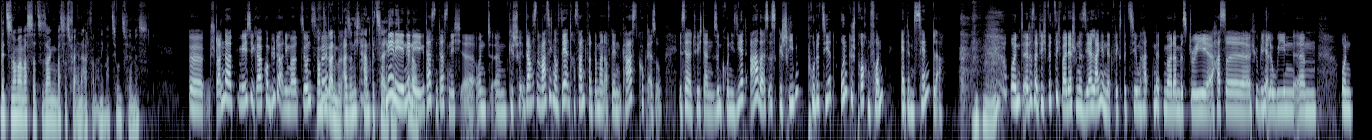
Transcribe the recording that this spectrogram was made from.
Willst du noch mal was dazu sagen, was das für eine Art von Animationsfilm ist? Äh, standardmäßiger Computeranimationsfilm. Computeranimation, also nicht handgezeichnet. Nee, nee, nee, genau. nee, das, das nicht. Äh, und ähm, das, was ich noch sehr interessant fand, wenn man auf den Cast guckt, also ist ja natürlich dann synchronisiert, aber es ist geschrieben, produziert und gesprochen von Adam Sandler. Mhm. Und äh, das ist natürlich witzig, weil der schon eine sehr lange Netflix-Beziehung hat mit Murder Mystery, Hustle, Hubie Halloween ähm, und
